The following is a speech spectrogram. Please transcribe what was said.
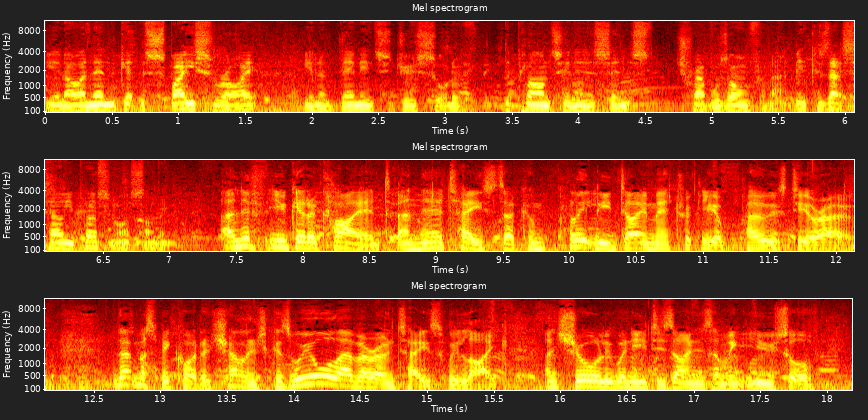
you know, and then get the space right. You know, then introduce sort of the planting in a sense travels on from that because that's how you personalise something. And if you get a client and their tastes are completely diametrically opposed to your own, that must be quite a challenge because we all have our own tastes we like, and surely when you're designing something, you sort of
